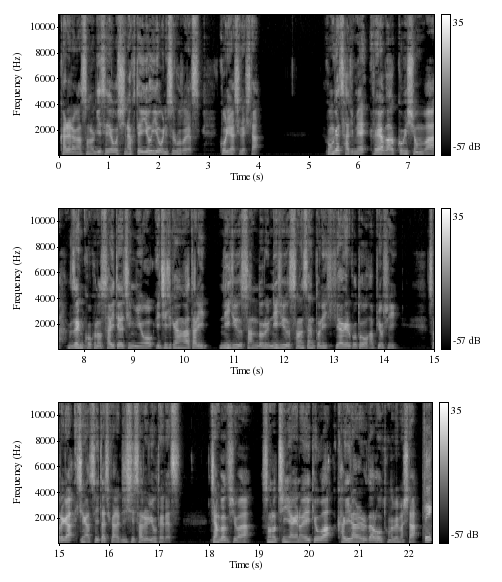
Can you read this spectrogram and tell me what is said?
彼らがその犠牲をしなくて良いようにすることです。コリア氏でした。今月初め、フェアバークコミッションは全国の最低賃金を1時間あたり23ドル23セントに引き上げることを発表し、それが7月1日から実施される予定です。チャンバーズ氏は、その賃上げの影響は限られるだろうと述べました。最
